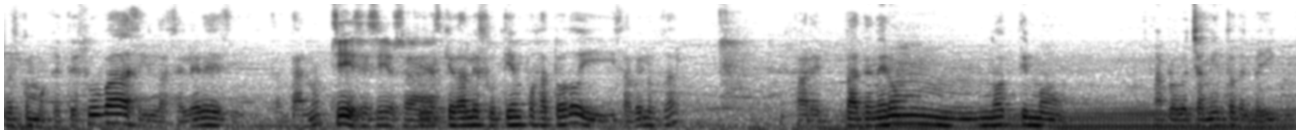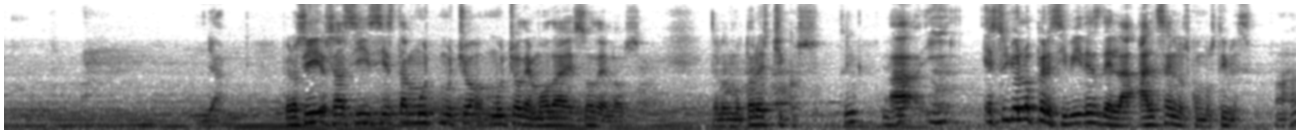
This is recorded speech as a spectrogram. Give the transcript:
No es como que te subas y lo aceleres y tal, tal, ¿no? Sí, sí, sí, o sea... Tienes que darle su tiempo a todo y, y saberlo usar para, para tener un, un óptimo aprovechamiento del vehículo. Ya. Pero sí, o sea, sí, sí está mu- mucho, mucho de moda eso de los, de los motores chicos. ¿Sí? Ah, y esto yo lo percibí desde la alza en los combustibles. Ajá.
